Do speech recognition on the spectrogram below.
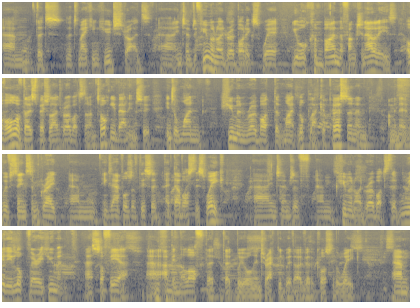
um, that's that's making huge strides uh, in terms of humanoid robotics, where you will combine the functionalities of all of those specialized robots that I'm talking about into into one human robot that might look like a person. And I mean we've seen some great um, examples of this at, at Davos this week uh, in terms of um, humanoid robots that really look very human. Uh, Sophia uh, mm-hmm. up in the loft that, that we all interacted with over the course of the week. Um,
